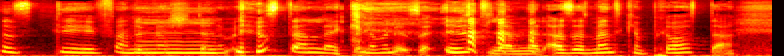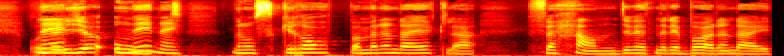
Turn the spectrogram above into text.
Alltså, det är fan det värsta när man är hos tandläkaren, när man är så utlämnad. Alltså att man inte kan prata. Och när Nej. det gör ont, Nej, nej. när de skrapar med den där jäkla för hand, du vet när det är bara den där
